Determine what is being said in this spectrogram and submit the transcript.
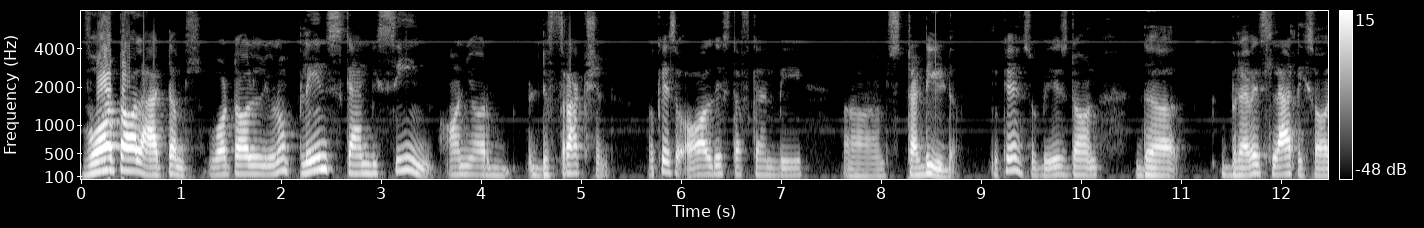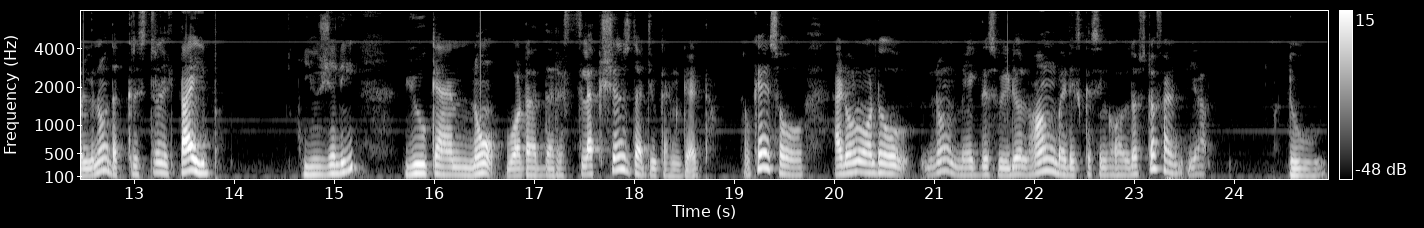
what all atoms what all you know planes can be seen on your diffraction okay? So all this stuff can be um, studied okay? So based on the Bravais lattice or you know the crystal type usually you can know what are the reflections that you can get. Okay so i don't want to you know make this video long by discussing all the stuff and yeah to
